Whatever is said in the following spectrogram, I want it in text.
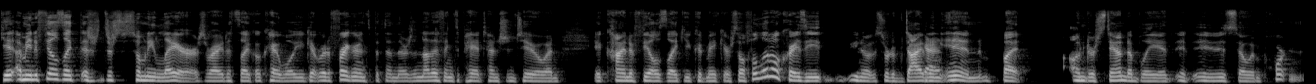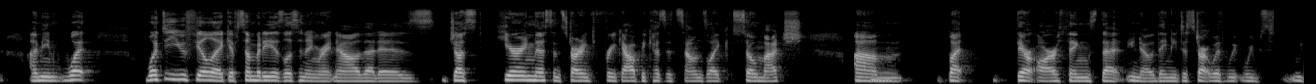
get i mean it feels like there's just so many layers right it's like okay well you get rid of fragrance but then there's another thing to pay attention to and it kind of feels like you could make yourself a little crazy you know sort of diving yes. in but understandably it, it, it is so important i mean what what do you feel like if somebody is listening right now that is just hearing this and starting to freak out because it sounds like so much um mm. but there are things that you know they need to start with we, we, we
